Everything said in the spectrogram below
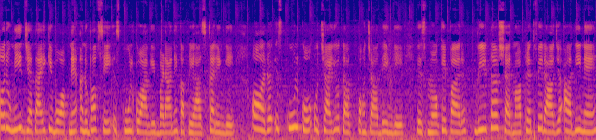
और उम्मीद जताई कि वो अपने अनुभव से स्कूल को आगे बढ़ाने का प्रयास करेंगे। और स्कूल को ऊंचाइयों तक पहुँचा देंगे। इस मौके पर वीरता शर्मा, पृथ्वीराज आदि ने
